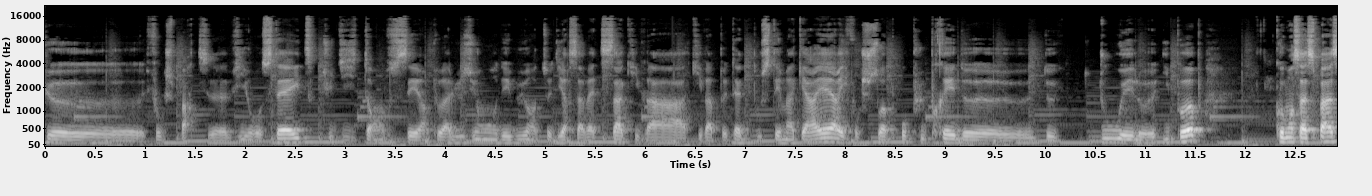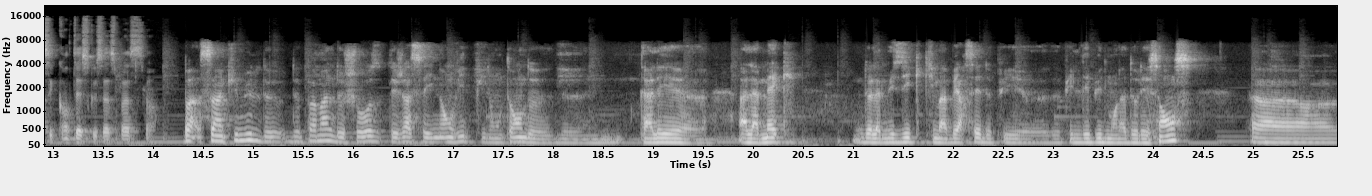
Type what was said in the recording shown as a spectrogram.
que, il faut que je parte euh, vivre au State Tu dis, c'est un peu allusion au début, en te dire ça va être ça qui va, qui va peut-être booster ma carrière. Il faut que je sois au plus près de, d'où est le hip-hop. Comment ça se passe et quand est-ce que ça se passe? Ça bah, C'est un cumul de, de, pas mal de choses. Déjà, c'est une envie depuis longtemps de, d'aller euh, à la Mecque de la musique qui m'a bercé depuis, euh, depuis le début de mon adolescence. Euh,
